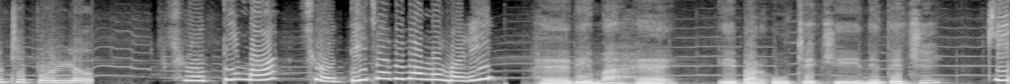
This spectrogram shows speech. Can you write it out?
উঠে পড়ল। সত্যি মা সত্যি যাবে মামা বাড়ি? হ্যাঁ রে মা হ্যাঁ এবার উঠে খেয়ে নিতেছি কি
